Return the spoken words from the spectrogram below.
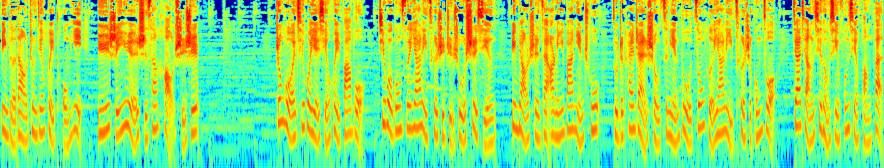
并得到证监会同意，于十一月十三号实施。中国期货业协会发布期货公司压力测试指数试行，并表示在二零一八年初组织开展首次年度综合压力测试工作，加强系统性风险防范。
